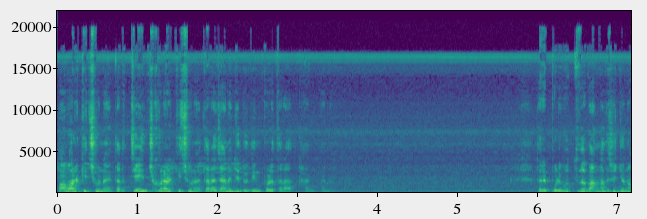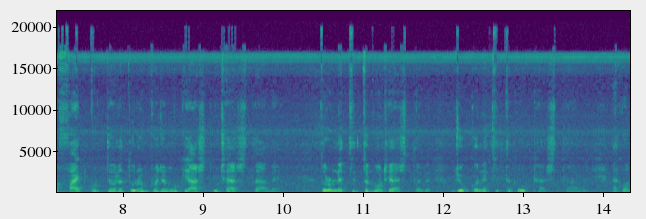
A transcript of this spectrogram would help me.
পাওয়ার কিছু নাই, তারা চেঞ্জ করার কিছু নাই, তারা জানে যে দুদিন পরে তারা থাকবে না। তাহলে পরিবর্তিত বাংলাদেশের জন্য ফাইট করতে হলে তরুণ প্রজন্মকে আসতে উঠে আসতে হবে। তরুণ নেতৃত্বকে উঠে আসতে হবে। যোগ্য নেতৃত্বকে উঠে আসতে হবে। এখন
